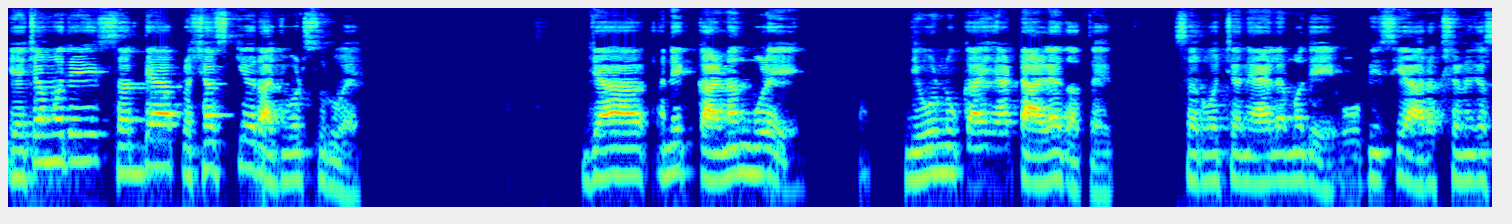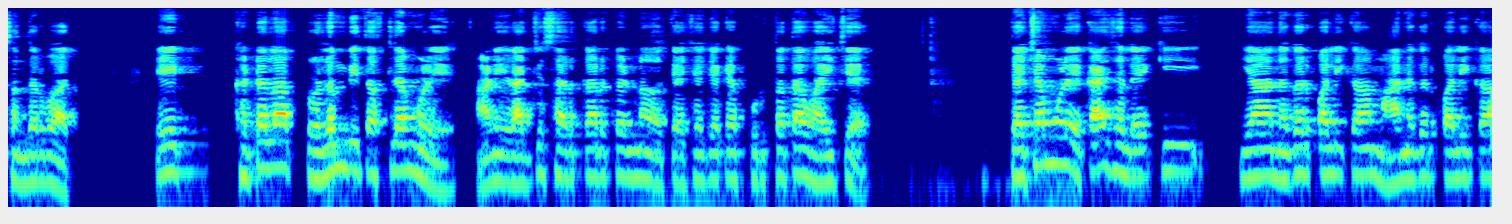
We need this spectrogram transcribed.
याच्यामध्ये सध्या प्रशासकीय राजवट सुरू आहे. ज्या अनेक कारणांमुळे निवडणुका ह्या टाळल्या जात आहेत. सर्वोच्च न्यायालयामध्ये ओबीसी आरक्षणाच्या संदर्भात एक खटला प्रलंबित असल्यामुळे आणि राज्य सरकारकडनं त्याच्या ज्या काही पूर्तता व्हायच्या आहेत त्याच्यामुळे काय झालंय की या नगरपालिका महानगरपालिका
